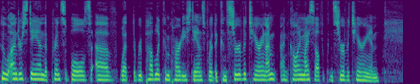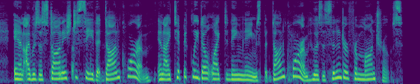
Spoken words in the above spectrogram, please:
who understand the principles of what the Republican Party stands for, the conservatarian. I'm, I'm calling myself a conservatarian. And I was astonished to see that Don Coram, and I typically don't like to name names, but Don Coram, who is a senator from Montrose,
